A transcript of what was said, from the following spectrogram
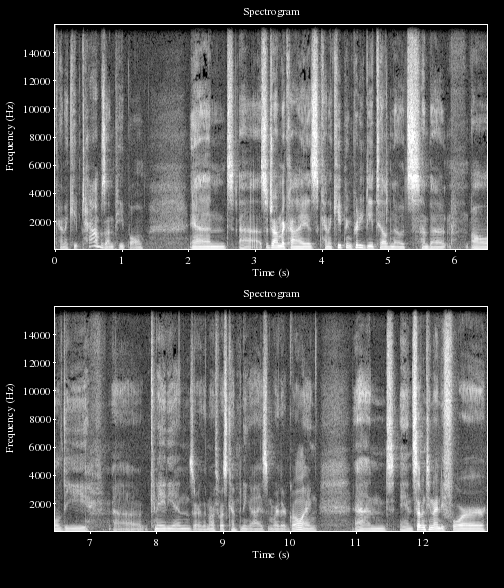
kind of keep tabs on people. And uh, so John Mackay is kind of keeping pretty detailed notes about all the uh, Canadians or the Northwest Company guys and where they're going. And in 1794,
